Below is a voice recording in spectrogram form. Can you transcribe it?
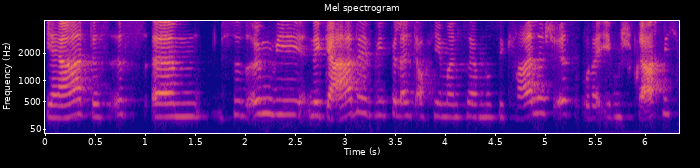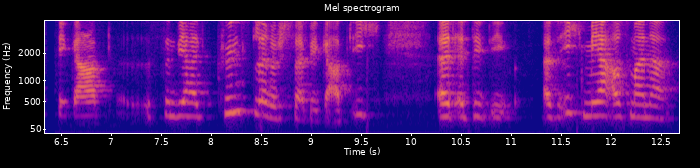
ja, das ist, ähm, das ist irgendwie eine Gabe, wie vielleicht auch jemand sehr musikalisch ist oder eben sprachlich begabt, sind wir halt künstlerisch sehr begabt. Ich, äh, die, die, also ich mehr aus meiner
